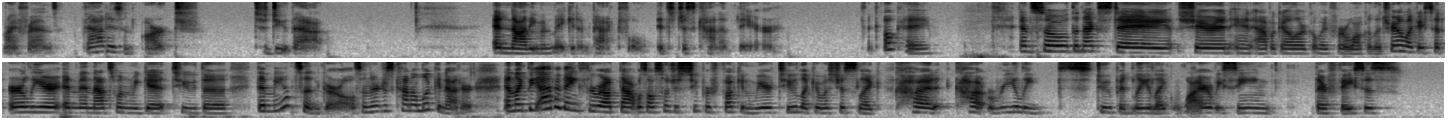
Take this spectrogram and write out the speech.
my friends. That is an art to do that and not even make it impactful. It's just kind of there. Like, okay. And so the next day, Sharon and Abigail are going for a walk on the trail, like I said earlier, and then that's when we get to the the Manson girls, and they're just kind of looking at her. And like the editing throughout that was also just super fucking weird too. Like it was just like cut cut really stupidly. Like why are we seeing their faces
